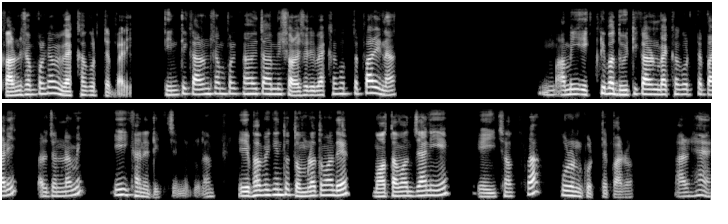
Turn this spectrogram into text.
কারণ সম্পর্কে আমি ব্যাখ্যা করতে পারি। তিনটি কারণ সম্পর্কে হয়তো আমি সরাসরি ব্যাখ্যা করতে পারি না। আমি একটি বা দুইটি কারণ ব্যাখ্যা করতে পারি, তার জন্য আমি এইখানে টিক চিহ্ন দিলাম এইভাবে কিন্তু তোমরা তোমাদের মতামত জানিয়ে এই ছকটা পূরণ করতে পারো। আর হ্যাঁ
